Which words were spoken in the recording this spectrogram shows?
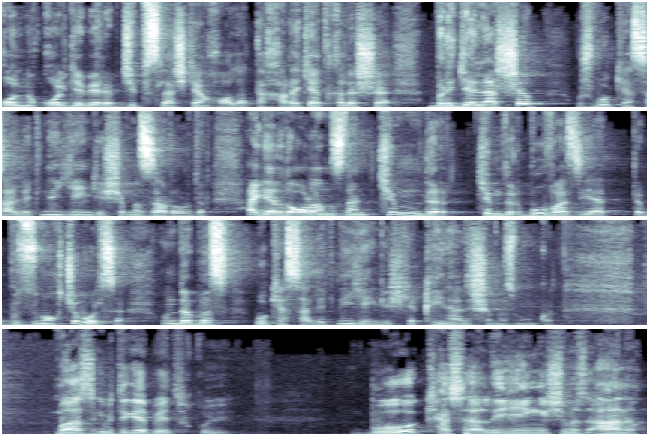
qo'lni qo'lga berib jipslashgan holatda harakat qilishi birgalashib ushbu kasallikni yengishimiz zarurdir. Agarda oramizdan kimdir kimdir bu vaziyatni buzmoqchi bo'lsa unda biz bu kasallikni yengishga qiynalishimiz mumkin. Man sizga bitta gap aytib qo'yay bu kasalni yengishimiz aniq.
